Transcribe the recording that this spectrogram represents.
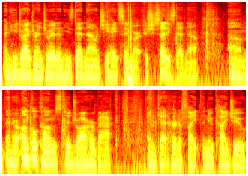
and he dragged her into it, and he's dead now, and she hates him, or she said he's dead now. Um, and her uncle comes to draw her back and get her to fight the new kaiju.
